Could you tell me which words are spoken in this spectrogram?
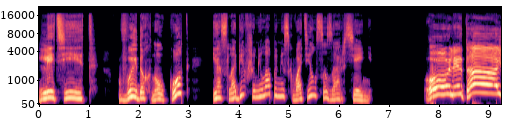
«Летит!» — выдохнул кот и ослабевшими лапами схватился за Арсений. «Улетает!»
